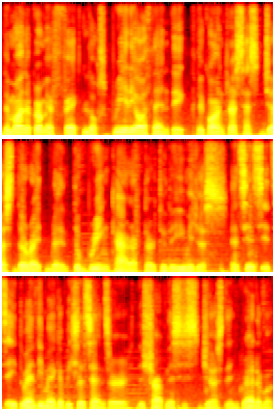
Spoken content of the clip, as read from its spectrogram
The monochrome effect looks pretty authentic. The contrast has just the right blend to bring character to the images. And since it's a 20 megapixel sensor, the sharpness is just incredible.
